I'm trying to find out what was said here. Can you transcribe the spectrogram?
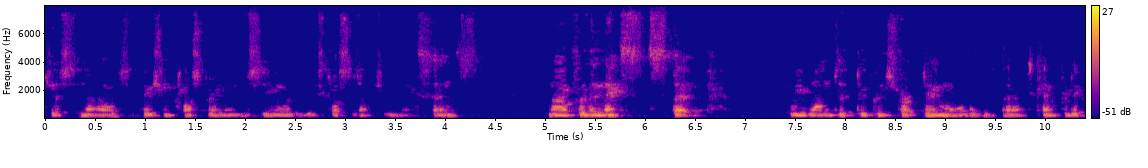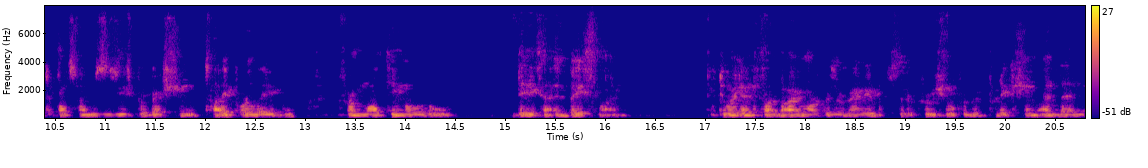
just now, so patient clustering and seeing whether these clusters actually make sense. Now for the next step, we wanted to construct a model that can predict Alzheimer's disease progression type or label from multimodal data at baseline to identify biomarkers or variables that are crucial for good prediction and then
